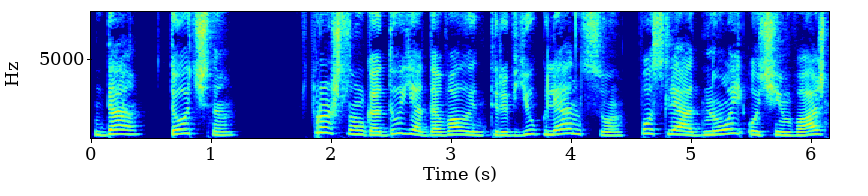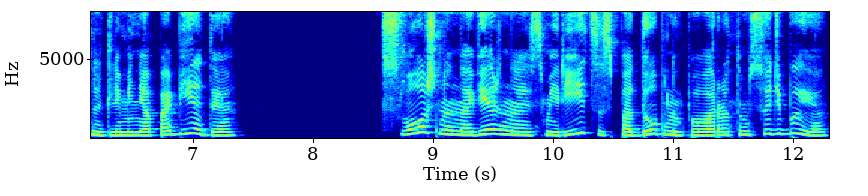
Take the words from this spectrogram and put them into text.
Да, точно. В прошлом году я давала интервью глянцу после одной очень важной для меня победы. Сложно, наверное, смириться с подобным поворотом судьбы,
